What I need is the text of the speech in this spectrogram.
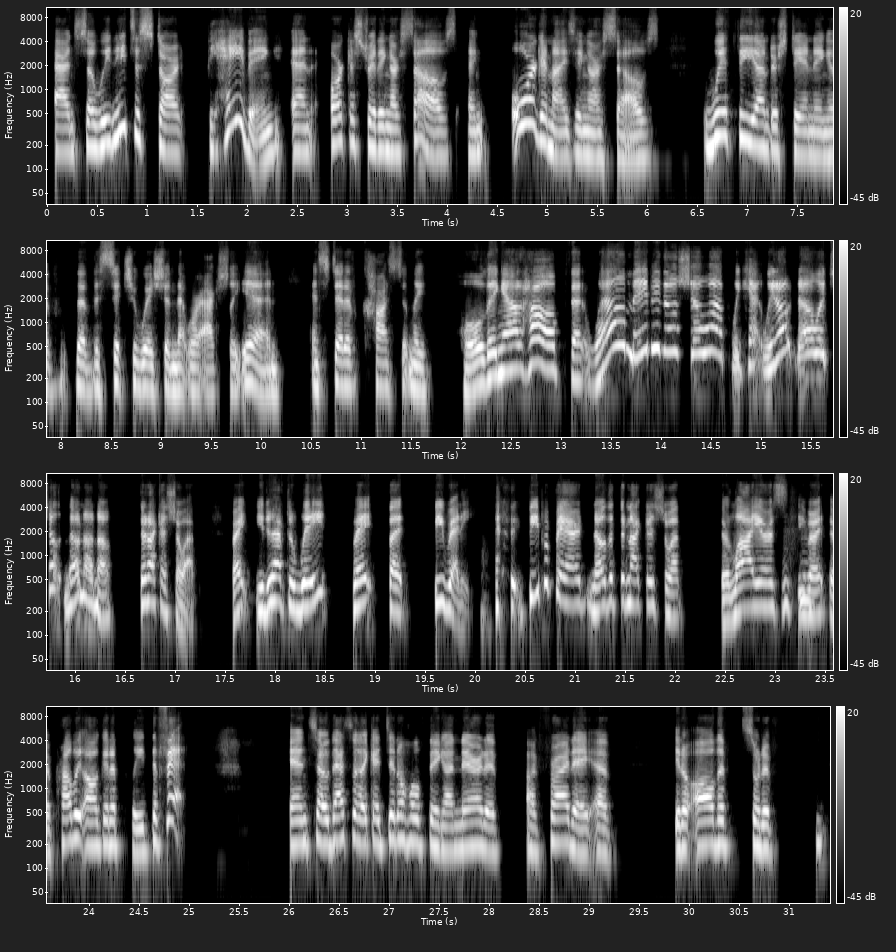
And so we need to start behaving and orchestrating ourselves and organizing ourselves with the understanding of the, the situation that we're actually in, instead of constantly holding out hope that, well, maybe they'll show up. We can't, we don't know until, no, no, no, they're not going to show up, right? You do have to wait, right? But be ready, be prepared, know that they're not going to show up. They're liars, Mhm. right? They're probably all going to plead the fifth. And so that's like I did a whole thing on narrative on Friday of, you know, all the sort of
